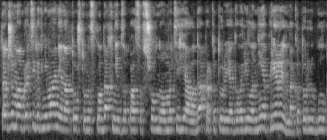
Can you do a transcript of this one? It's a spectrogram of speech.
Также мы обратили внимание на то, что на складах нет запасов шовного материала, да, про который я говорила непрерывно, который был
